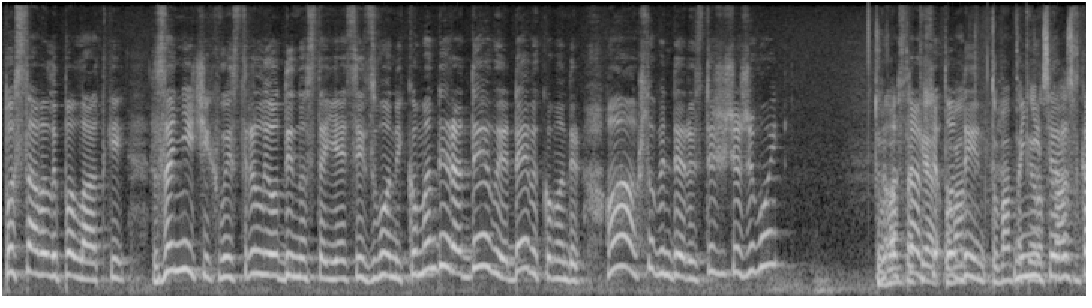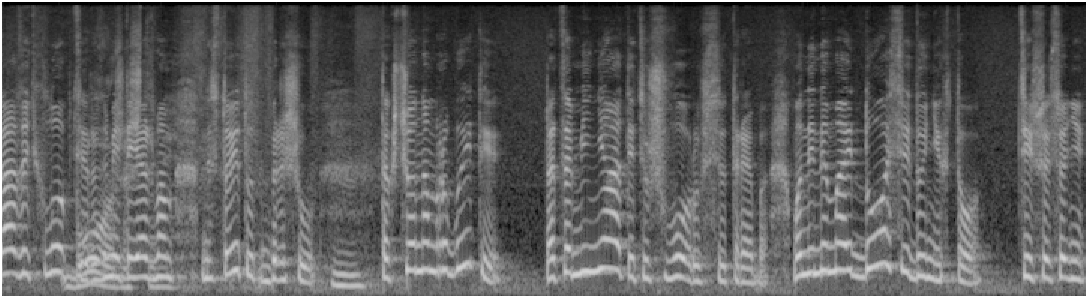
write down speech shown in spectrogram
Поставили палатки, за ніч їх вистріли, один остається і дзвонить. Командир, а де ви? Де ви, командир? А, що Бендерес, ти ж ще живий? То Ну, вам Остався таке- то вам- один. то вам таке Мені це розказують? розказують хлопці, Боже розумієте, ж я ти ж вам не стою тут брешу. Так що нам робити? Та це міняти цю швору всю треба. Вони не мають досвіду ніхто. Ті, що сьогодні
